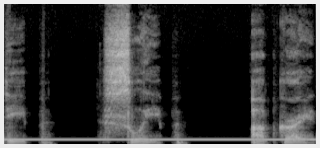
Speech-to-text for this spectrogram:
deep sleep upgrade.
